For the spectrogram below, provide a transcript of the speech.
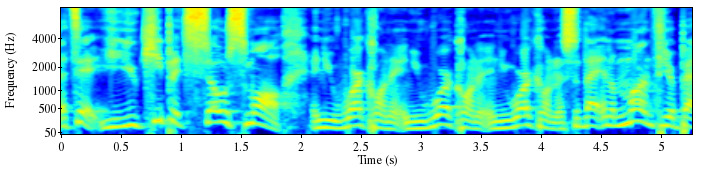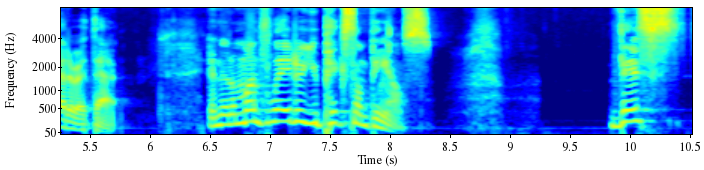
That's it. You you keep it so small and you work on it and you work on it and you work on it so that in a month you're better at that. And then a month later, you pick something else this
